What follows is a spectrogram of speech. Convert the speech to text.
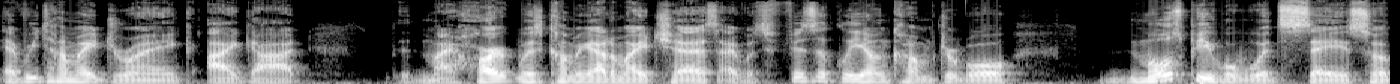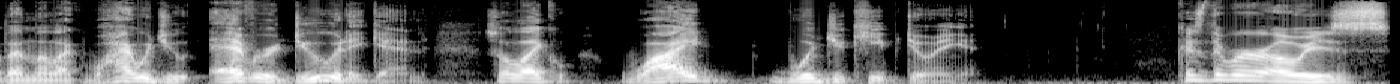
every time I drank, I got my heart was coming out of my chest, I was physically uncomfortable. Most people would say so then they're like, why would you ever do it again? So like why would you keep doing it? Because there were always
